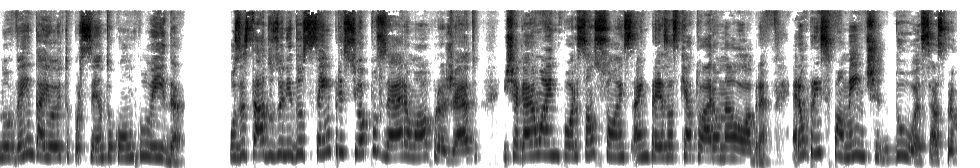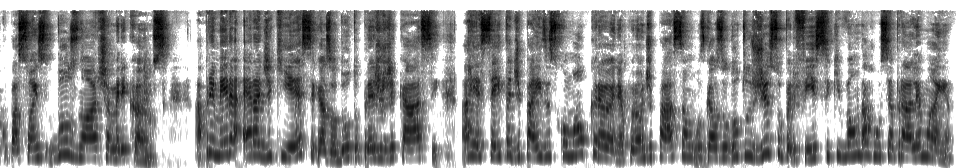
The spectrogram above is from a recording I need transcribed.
98% concluída. Os Estados Unidos sempre se opuseram ao projeto e chegaram a impor sanções a empresas que atuaram na obra. Eram principalmente duas as preocupações dos norte-americanos: a primeira era de que esse gasoduto prejudicasse a receita de países como a Ucrânia, por onde passam os gasodutos de superfície que vão da Rússia para a Alemanha.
